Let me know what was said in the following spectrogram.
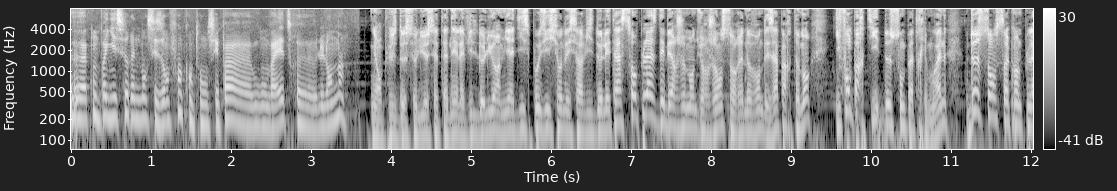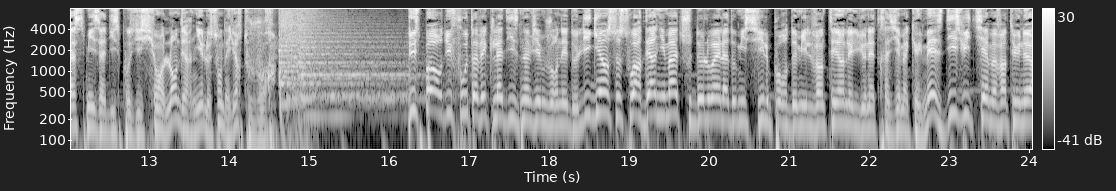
euh, accompagner sereinement ses enfants quand on ne sait pas où on va être le lendemain? Et en plus de ce lieu, cette année, la ville de Lyon a mis à disposition des services de l'État sans place d'hébergement d'urgence en rénovant des appartements qui font partie de son patrimoine. 250 places mises à disposition l'an dernier le sont d'ailleurs toujours. Du sport, du foot avec la 19e journée de Ligue 1. Ce soir, dernier match de l'OL à domicile pour 2021. Les Lyonnais 13e accueillent Metz, 18e à 21h.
